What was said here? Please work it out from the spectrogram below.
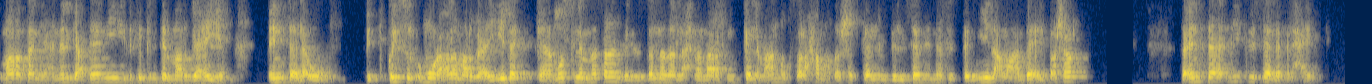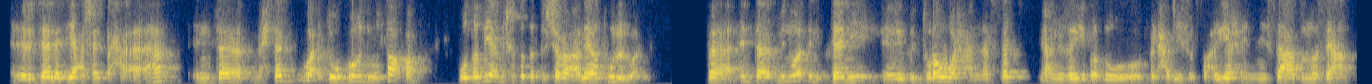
مرة تانية هنرجع تاني لفكرة المرجعية. أنت لو بتقيس الأمور على مرجعيتك كمسلم مثلا. بالنسبة لنا ده اللي إحنا نعرف نتكلم عنه بصراحة. ما أقدرش أتكلم بلسان الناس التانيين أو عن باقي البشر. فأنت ليك رسالة في الحياة. الرسالة دي عشان تحققها أنت محتاج وقت وجهد وطاقة. وطبيعي مش هتقدر تشتغل عليها طول الوقت. فأنت من وقت للتاني بتروح عن نفسك. يعني زي برضو في الحديث الصحيح إن ساعة وساعة.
